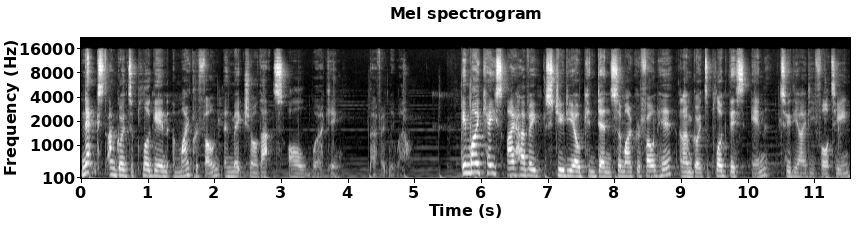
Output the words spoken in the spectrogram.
Next, I'm going to plug in a microphone and make sure that's all working perfectly well. In my case, I have a studio condenser microphone here, and I'm going to plug this in to the ID14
